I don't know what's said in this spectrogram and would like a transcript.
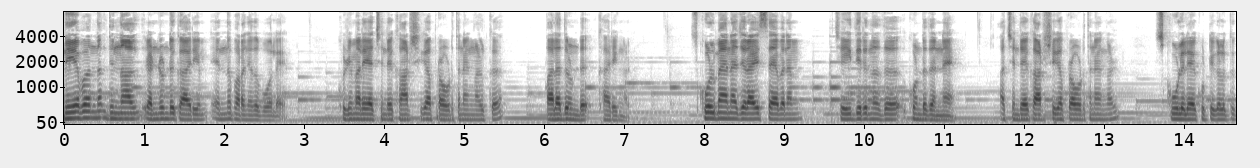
നിയമം തിന്നാൽ രണ്ടുണ്ട് കാര്യം എന്ന് പറഞ്ഞതുപോലെ കുഴിമലയച്ചന്റെ കാർഷിക പ്രവർത്തനങ്ങൾക്ക് പലതുണ്ട് കാര്യങ്ങൾ. സ്കൂൾ മാനേജറായി സേവനം ചെയ്തിരുന്നത് കൊണ്ട് തന്നെ അച്ഛന്റെ കാർഷിക പ്രവർത്തനങ്ങൾ സ്കൂളിലെ കുട്ടികൾക്ക്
